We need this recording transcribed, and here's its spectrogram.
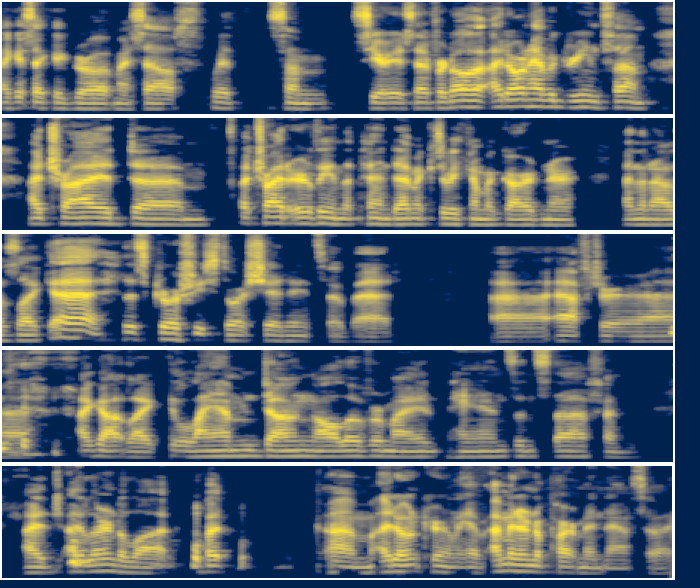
I guess I could grow it myself with some serious effort. Although I don't have a green thumb. I tried. Um, I tried early in the pandemic to become a gardener, and then I was like, "Eh, this grocery store shit ain't so bad." uh, after uh, I got like lamb dung all over my hands and stuff, and I, I learned a lot. But um, I don't currently have. I'm in an apartment now, so I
